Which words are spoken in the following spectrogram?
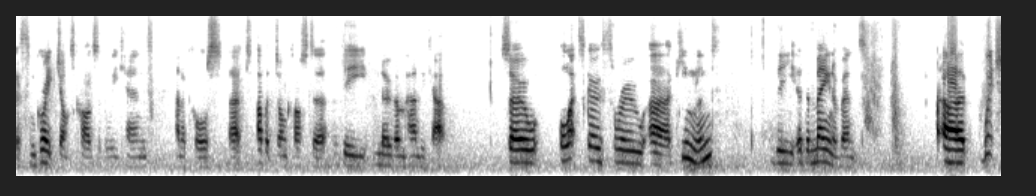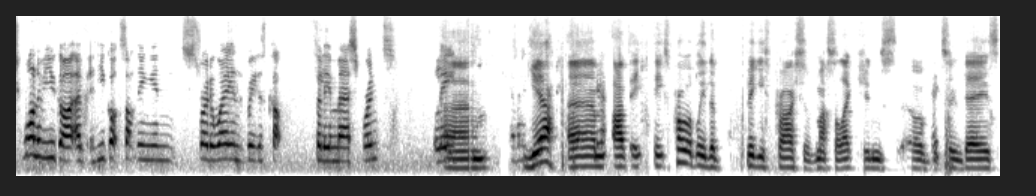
Uh, some great jumps cards at the weekend, and of course at up at Doncaster the November Handicap. So let's go through uh, Keeneland the uh, the main event. Uh, which one of you guys have you got something in straight away in the Breeders' Cup filly and mare sprint? Lee. Um, yeah, um, yeah. It, it's probably the biggest price of my selections of the two days.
